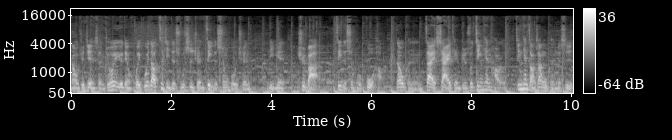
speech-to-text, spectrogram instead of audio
那我去健身，就会有点回归到自己的舒适圈、自己的生活圈里面去把自己的生活过好。那我可能在下一天，比如说今天好了，今天早上我可能就是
